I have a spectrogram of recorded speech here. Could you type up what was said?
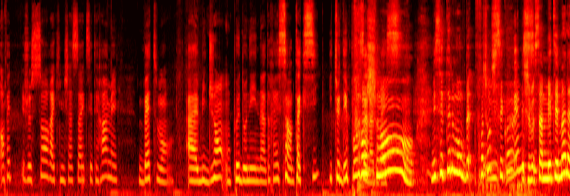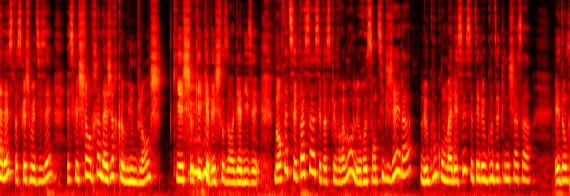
en fait, je sors à Kinshasa, etc. Mais bêtement, à Abidjan, on peut donner une adresse à un taxi, il te dépose à l'adresse. Franchement, mais c'est tellement bête. Franchement, tu sais quoi? Ça me mettait mal à l'aise parce que je me disais, est-ce que je suis en train d'agir comme une blanche qui est choquée qu'il y a des choses organisées? Mais en fait, c'est pas ça. C'est parce que vraiment, le ressenti que j'ai là, le goût qu'on m'a laissé, c'était le goût de Kinshasa. Et donc,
